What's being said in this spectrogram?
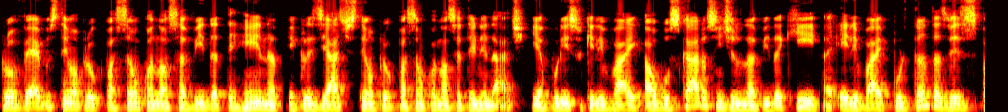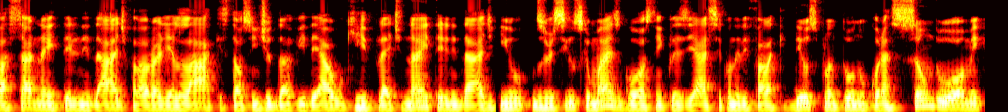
Provérbios tem uma preocupação com a nossa vida vida terrena. Eclesiastes tem uma preocupação com a nossa eternidade. E é por isso que ele vai, ao buscar o sentido da vida aqui, é, ele vai por tantas vezes passar na eternidade, falar, olha, é lá que está o sentido da vida, é algo que reflete na eternidade. E um dos versículos que eu mais gosto em Eclesiastes é quando ele fala que Deus plantou no coração do homem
